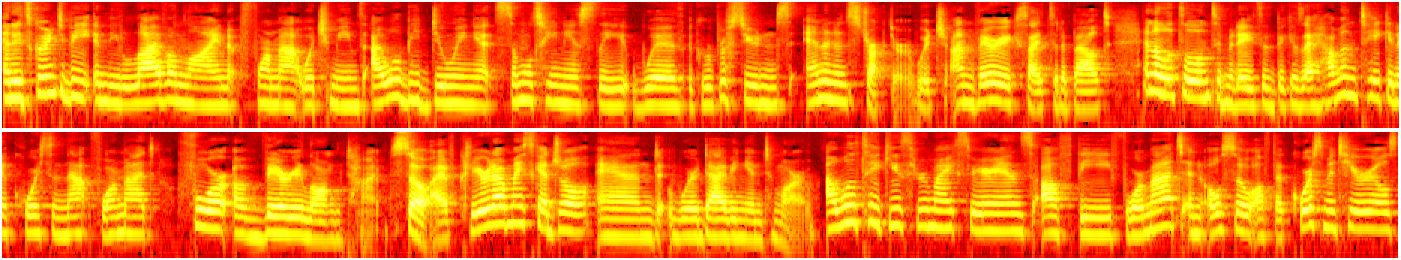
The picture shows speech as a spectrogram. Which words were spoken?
And it's going to be in the live online format, which means I will be doing it simultaneously with a group of students and an instructor, which I'm very excited about and a little intimidated because I haven't taken a course in that format for a very long time. So I've cleared out my schedule and we're diving in tomorrow. I will take you through my experience of the format and also of the course materials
